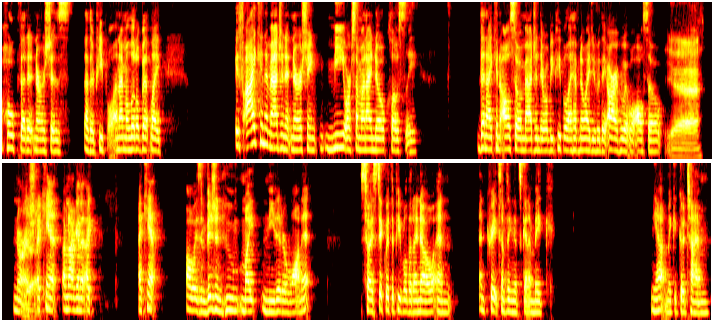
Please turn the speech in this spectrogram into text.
hope that it nourishes other people. And I'm a little bit like, if I can imagine it nourishing me or someone I know closely, then I can also imagine there will be people I have no idea who they are who it will also Yeah. nourish. Yeah. I can't, I'm not going to, I, I can't always envision who might need it or want it. So I stick with the people that I know and, and create something that's going to make, yeah, make a good time,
